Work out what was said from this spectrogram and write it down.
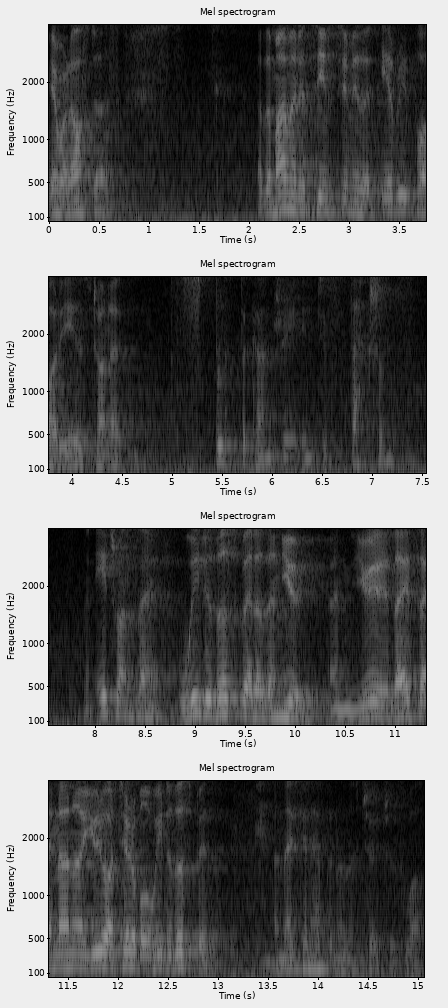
Everyone else does. At the moment, it seems to me that every party is trying to split the country into factions. And each one saying, we do this better than you. And you, they say, no, no, you are terrible, we do this better. And that can happen in the church as well.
